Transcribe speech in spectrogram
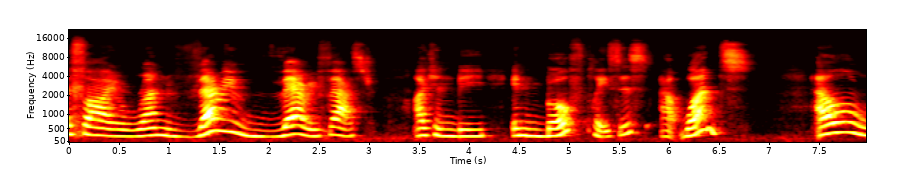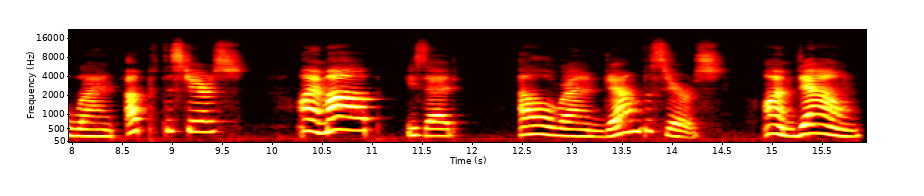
if I run very, very fast, I can be in both places at once. Owl ran up the stairs. I'm up, he said. Owl ran down the stairs. I'm down,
